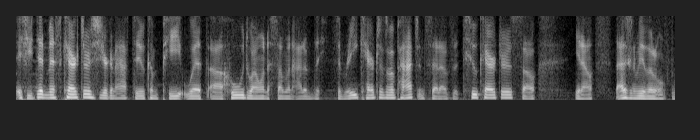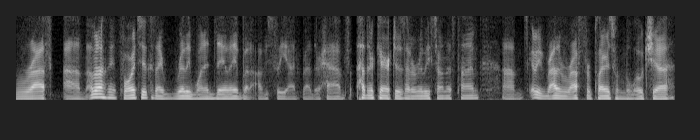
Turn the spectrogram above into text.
if you did miss characters, you're going to have to compete with uh, who do I want to summon out of the three characters of a patch instead of the two characters. So you know, that is going to be a little rough. Um, I'm not looking forward to it because I really wanted Seele, but obviously I'd rather have other characters that are released around this time. Um, it's going to be rather rough for players when Luocha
